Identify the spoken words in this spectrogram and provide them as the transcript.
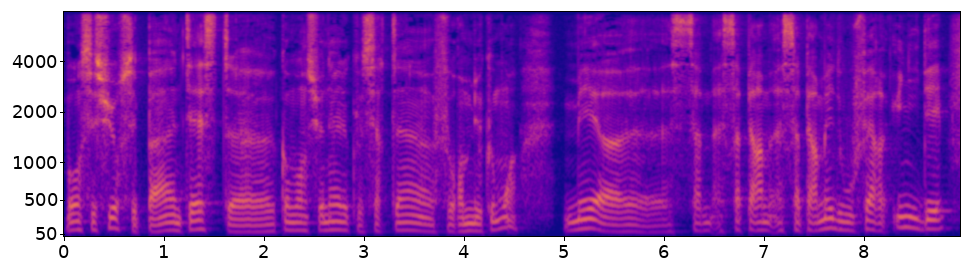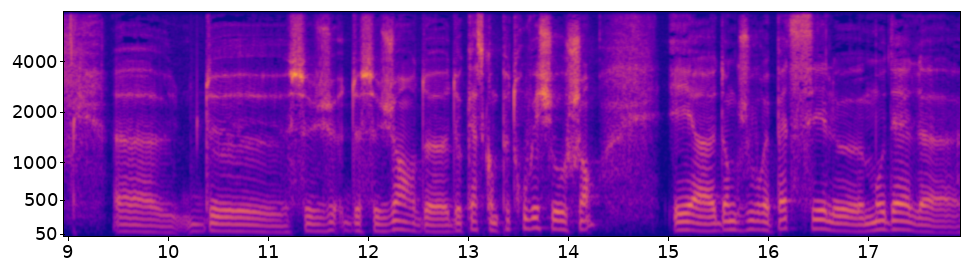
Bon, c'est sûr, c'est pas un test euh, conventionnel que certains feront mieux que moi, mais ça, permet de vous faire une idée de ce, genre de casque qu'on peut trouver chez Auchan et euh, donc je vous répète, c'est le modèle euh,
